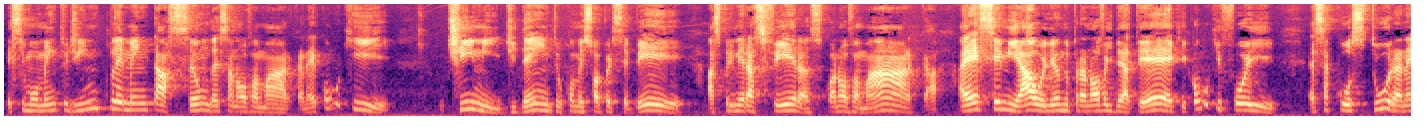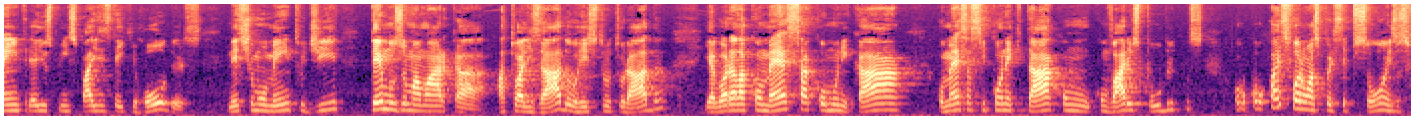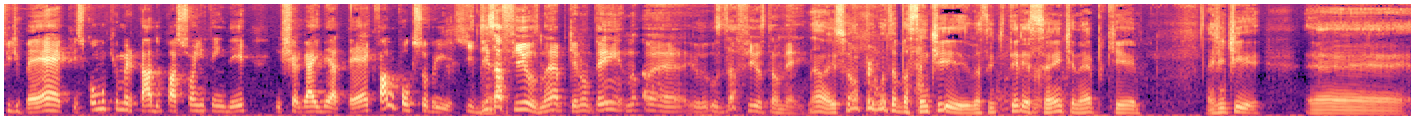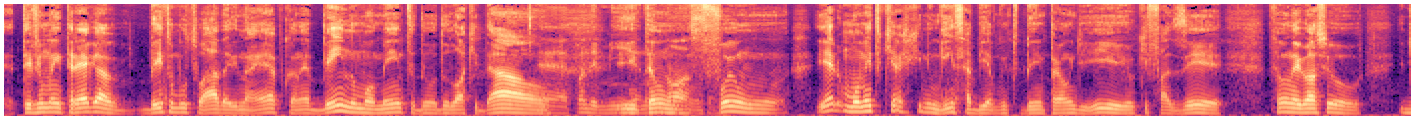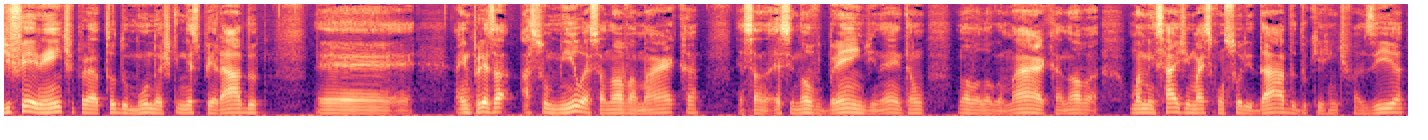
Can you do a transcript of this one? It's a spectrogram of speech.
esse momento de implementação dessa nova marca, né? Como que o time de dentro começou a perceber as primeiras feiras com a nova marca, a SMA olhando para a nova Ideatec, como que foi essa costura, né, entre aí os principais stakeholders neste momento de temos uma marca atualizada ou reestruturada e agora ela começa a comunicar, começa a se conectar com, com vários públicos. Quais foram as percepções, os feedbacks, como que o mercado passou a entender, enxergar a Ideatec? Fala um pouco sobre isso. E desafios, né? Porque não tem. não- é, os desafios também. Não, isso é uma pergunta bastante, bastante interessante, né? Porque a gente é, teve uma entrega bem tumultuada aí na época, né? Bem no momento do, do lockdown. É, pandemia. Então, né? Nossa. foi um. E era um momento que acho que ninguém sabia muito bem para onde ir, o que fazer. Foi um negócio diferente para todo mundo, acho que inesperado. É, A empresa assumiu essa nova marca, essa, esse novo brand, né? Então, nova logomarca, nova, uma mensagem mais consolidada do que a gente fazia.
